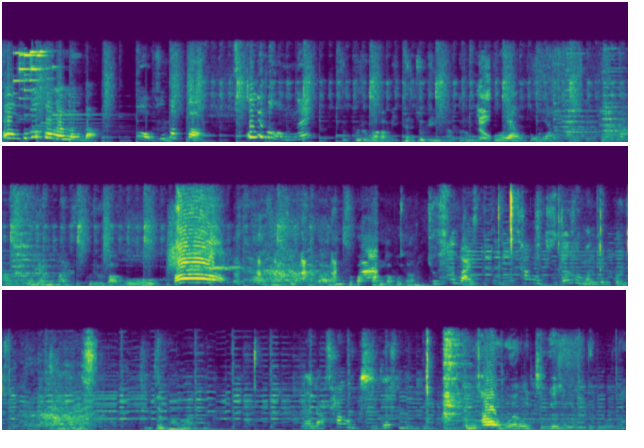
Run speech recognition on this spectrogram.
어 수박과 만난다. 어 수박바 스크류바가 없네? 스크류바가 밑에 쪽에 있나 그럼? 모양 모양. 아 모양만 스크류바고 어! 조스바랑 수박바인가 보다. 조스 아이스크림 상을 죽여서 만든 거지 아니 진짜 상어 아니야. 야나 상을 죽여서 만든 거야 그럼 상어 모양을 죽여서 만든 건가?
